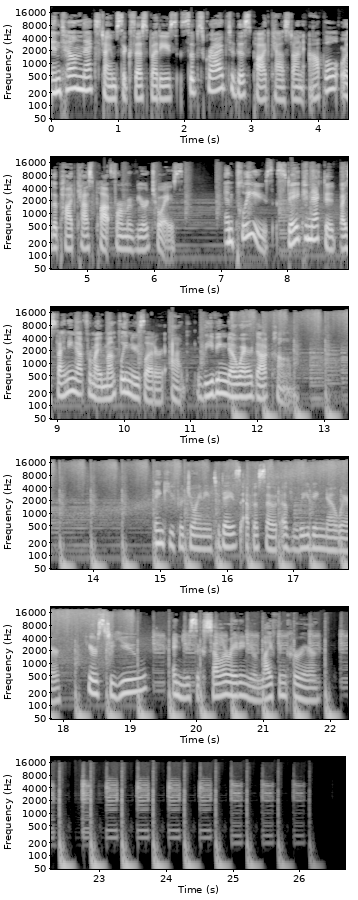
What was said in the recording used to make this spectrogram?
Until next time, Success Buddies, subscribe to this podcast on Apple or the podcast platform of your choice. And please stay connected by signing up for my monthly newsletter at leavingnowhere.com. Thank you for joining today's episode of Leaving Nowhere. Here's to you and you accelerating your life and career.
